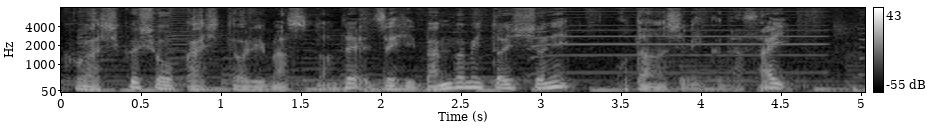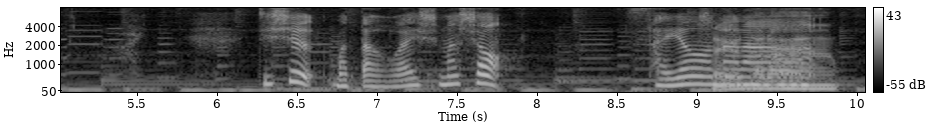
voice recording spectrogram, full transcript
詳しく紹介しておりますのでぜひ番組と一緒にお楽しみくださ、い、次週またお会いしましょう。さようなら。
